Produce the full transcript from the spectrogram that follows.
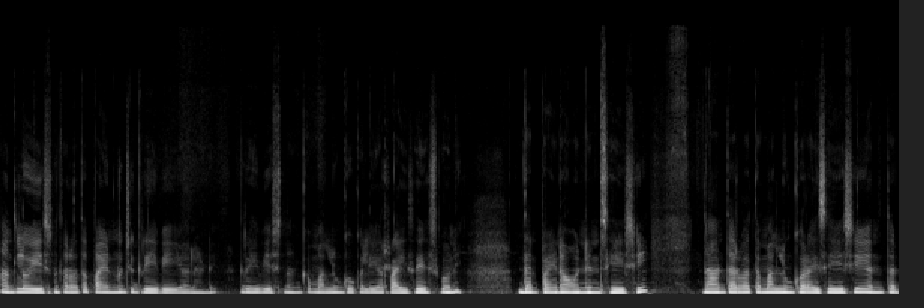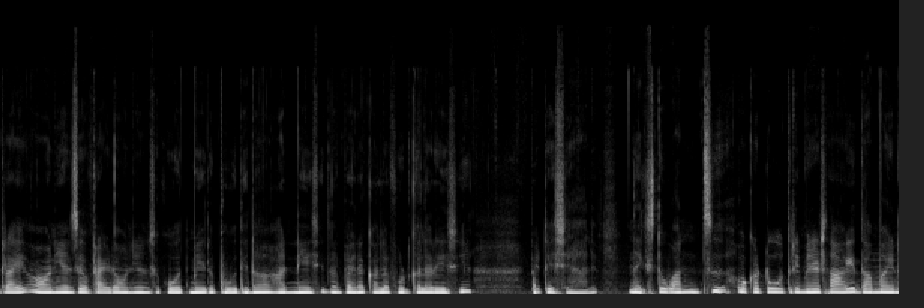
అందులో వేసిన తర్వాత పైన నుంచి గ్రేవీ వేయాలండి. గ్రేవీ వేసినాక మళ్ళీ ఇంకొక లేయర్ రైస్ వేసుకొని దానిపైన ఆనియన్స్ వేసి దాని తర్వాత మళ్ళీ ఇంకో రైస్ వేసి ఎంత డ్రై ఆనియన్స్ ఫ్రైడ్ ఆనియన్స్ కొత్తిమీర పుదీనా అన్నీ వేసి దానిపైన కలర్ ఫుడ్ కలర్ వేసి పెట్టేసేయాలి. నెక్స్ట్ వన్స్ ఒక టూ త్రీ మినిట్స్ ఆగి దమ్ అయిన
